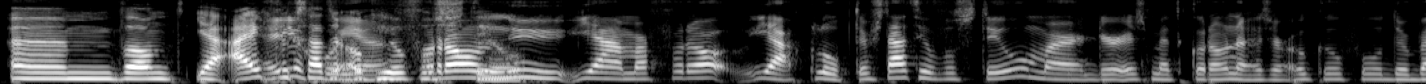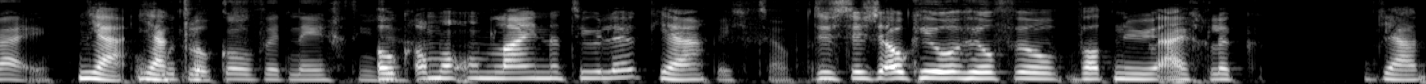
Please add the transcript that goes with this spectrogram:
Ehm, want ja, eigenlijk staat er ook heel veel vooral stil. nu, ja, maar vooral, ja, klopt. Er staat heel veel stil, maar er is met corona is er ook heel veel erbij. Ja, Of ja klopt. COVID-19 Ook allemaal online natuurlijk, ja. Beetje hetzelfde. Dus er is ook heel, heel veel wat nu eigenlijk ja,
